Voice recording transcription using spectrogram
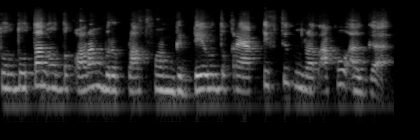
tuntutan untuk orang berplatform gede untuk kreatif tuh menurut aku agak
